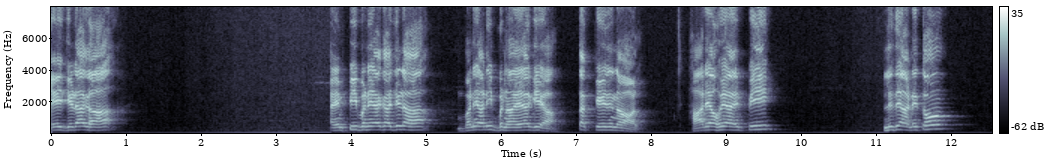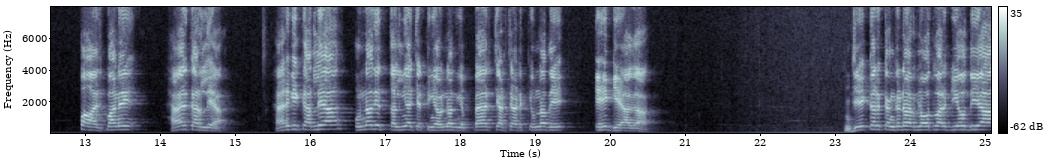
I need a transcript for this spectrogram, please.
ਇਹ ਜਿਹੜਾਗਾ ਐਮਪੀ ਬਣਿਆਗਾ ਜਿਹੜਾ, ਬਣਿਆ ਨਹੀਂ, ਬਣਾਇਆ ਗਿਆ ਧੱਕੇ ਦੇ ਨਾਲ। ਹਾਰਿਆ ਹੋਇਆ ਐਮਪੀ ਲੁਧਿਆਣੇ ਤੋਂ ਭਾਜਪਾ ਨੇ ਹੈਰ ਕਰ ਲਿਆ। ਹੈਰ ਕੀ ਕਰ ਲਿਆ? ਉਹਨਾਂ ਦੀਆਂ ਤਲੀਆਂ ਚੱਟੀਆਂ, ਉਹਨਾਂ ਦੀਆਂ ਪੈਰ ਚੜ ਚੜ ਕੇ ਉਹਨਾਂ ਦੇ ਇਹ ਗਿਆਗਾ ਜੇਕਰ ਕੰਗਣਾ ਰਣੌਤ ਵਰਗੀ ਆਉਂਦੀ ਆ,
